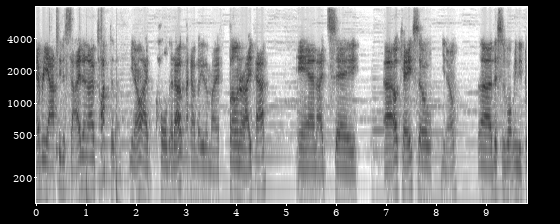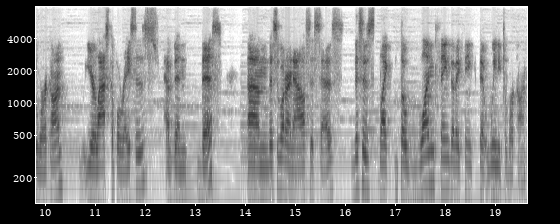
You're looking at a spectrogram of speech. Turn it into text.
every athlete aside and I would talk to them. You know, I'd hold it up. I have either my phone or iPad, and I'd say, uh, "Okay, so you know, uh, this is what we need to work on. Your last couple races have been this. Um, this is what our analysis says. This is like the one thing that I think that we need to work on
